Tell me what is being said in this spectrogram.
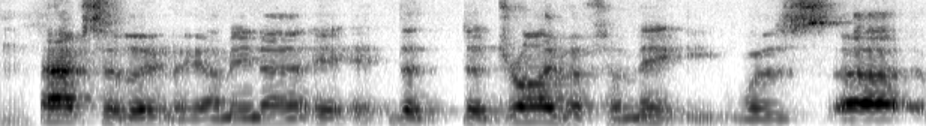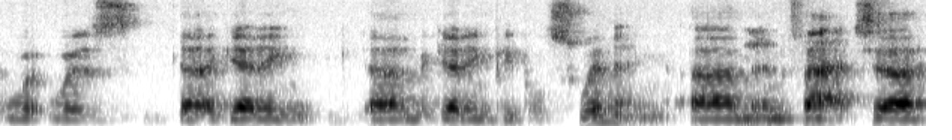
Mm. Absolutely. I mean, uh, it, it, the the driver for me was uh, w- was uh, getting um, getting people swimming. Um, mm. In fact, uh,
